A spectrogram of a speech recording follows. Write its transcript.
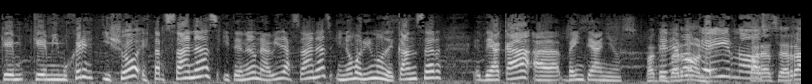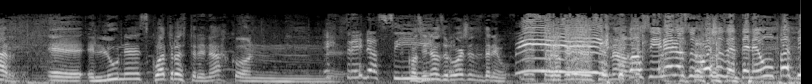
que, que mi mujer y yo estar sanas y tener una vida sanas y no morirnos de cáncer de acá a 20 años. Pati, Tenemos perdón, que irnos. para cerrar, eh, el lunes 4 estrenás con... eh, Estreno, sí. Cocineros Uruguayos en TNU. Te lo quería decir nada más. Cocineros uruguayos en TNU. Pati,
